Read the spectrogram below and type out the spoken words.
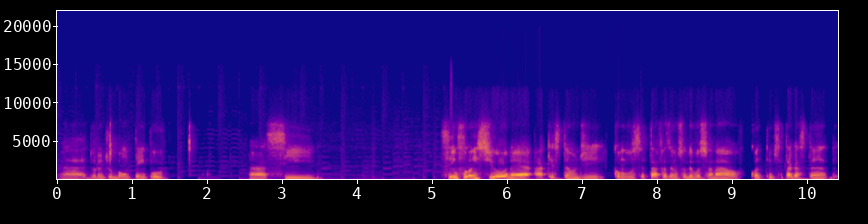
ah, durante um bom tempo, ah, se, se influenciou né, a questão de como você está fazendo seu devocional, quanto tempo você está gastando,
